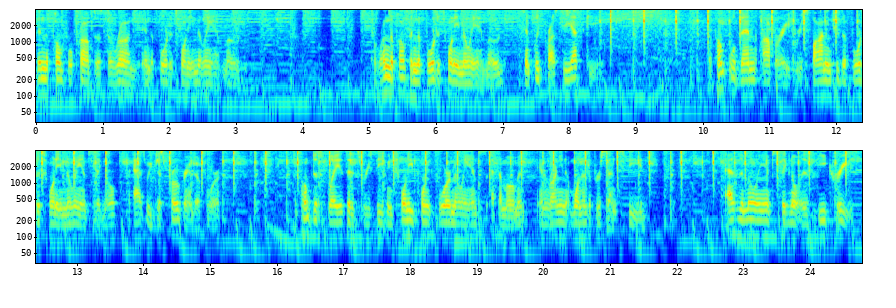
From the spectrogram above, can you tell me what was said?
Then the pump will prompt us to run in the 4 to 20 milliamp mode. To run the pump in the 4 to 20 milliamp mode, simply press the yes key. The pump will then operate responding to the 4 to 20 milliamp signal as we just programmed it for. The pump displays that it's receiving 20.4 milliamps at the moment and running at 100% speed. As the milliamp signal is decreased,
